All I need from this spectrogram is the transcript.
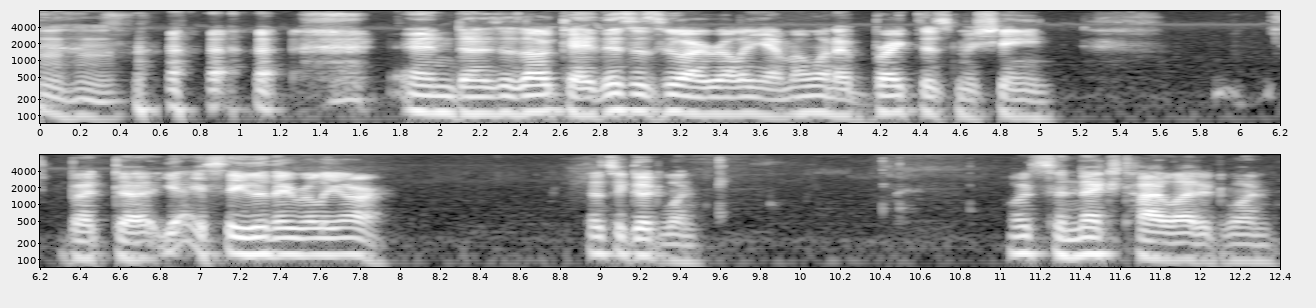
Mm-hmm. and uh, says, okay, this is who I really am. I want to break this machine. But uh, yeah, you see who they really are. That's a good one. What's the next highlighted one?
